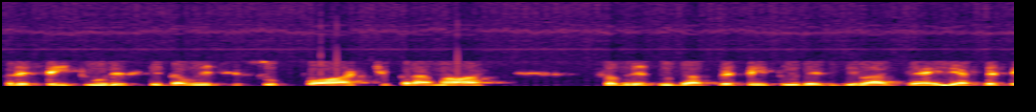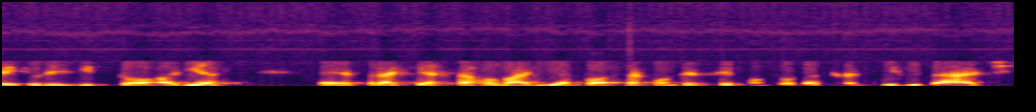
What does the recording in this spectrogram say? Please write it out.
prefeituras que dão esse suporte para nós, sobretudo a Prefeitura de Vila Velha, a Prefeitura de Vitória. é, para que essa romaria possa acontecer com toda tranquilidade.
